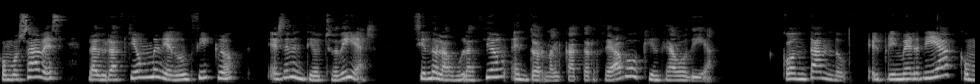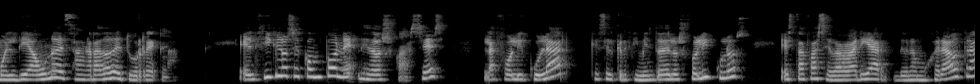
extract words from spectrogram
Como sabes, la duración media de un ciclo es de 28 días, siendo la ovulación en torno al catorceavo o quinceavo día, contando el primer día como el día 1 de sangrado de tu regla. El ciclo se compone de dos fases, la folicular, que es el crecimiento de los folículos, esta fase va a variar de una mujer a otra,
